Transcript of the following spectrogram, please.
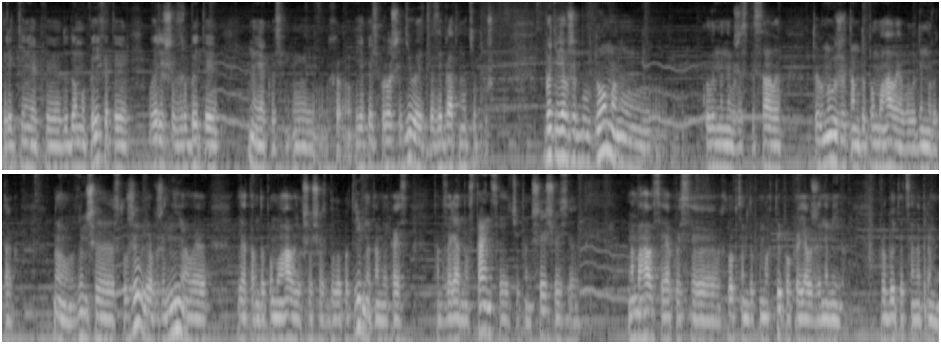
перед тим, як е, додому поїхати, вирішив зробити ну, якось, е, якесь хороше діло та зібрати на цю пушку. Потім я вже був вдома, ну, коли мене вже списали, то ми вже там допомагали Володимиру так. Ну, він ще служив, я вже ні, але я там допомагав, якщо щось було потрібно, там якась там зарядна станція чи там ще щось. Намагався якось е, хлопцям допомогти, поки я вже не міг робити це напряму.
